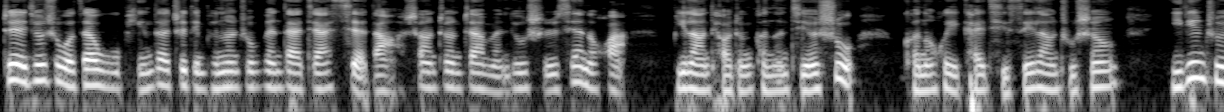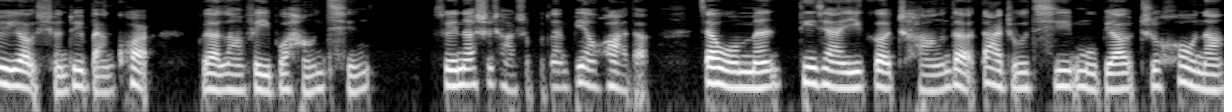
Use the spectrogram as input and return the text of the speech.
这也就是我在五评的置顶评论中跟大家写的，上证站稳六十日线的话，B 浪调整可能结束，可能会开启 C 浪主升，一定注意要选对板块，不要浪费一波行情。所以呢，市场是不断变化的，在我们定下一个长的大周期目标之后呢，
